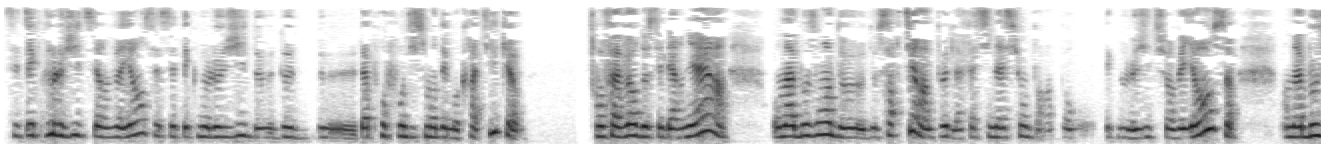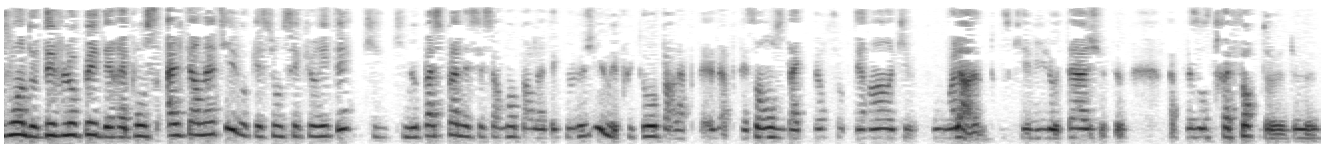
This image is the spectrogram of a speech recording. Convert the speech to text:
ces technologies de surveillance et ces technologies d'approfondissement de, démocratique en faveur de ces dernières. On a besoin de, sortir un peu de la fascination par rapport aux technologies de surveillance. On a besoin de développer des réponses alternatives aux questions de sécurité qui, ne passent pas nécessairement par la technologie, mais plutôt par la, présence d'acteurs sur le terrain, voilà, tout ce qui est pilotage, la présence très forte de,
